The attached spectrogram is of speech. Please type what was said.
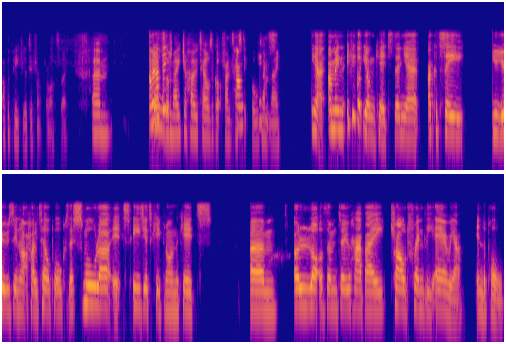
other people are different from us though. Um, I mean, I think the major hotels have got fantastic pools, haven't they? yeah, I mean, if you've got young kids, then yeah, I could see you using like a hotel pool because they're smaller. It's easier to keep an eye on the kids. Um, a lot of them do have a child-friendly area in the pool,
